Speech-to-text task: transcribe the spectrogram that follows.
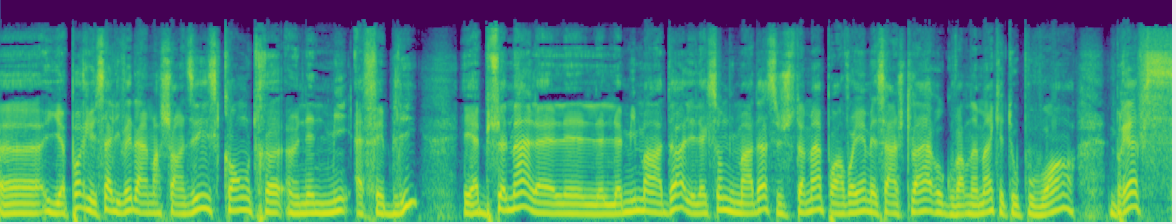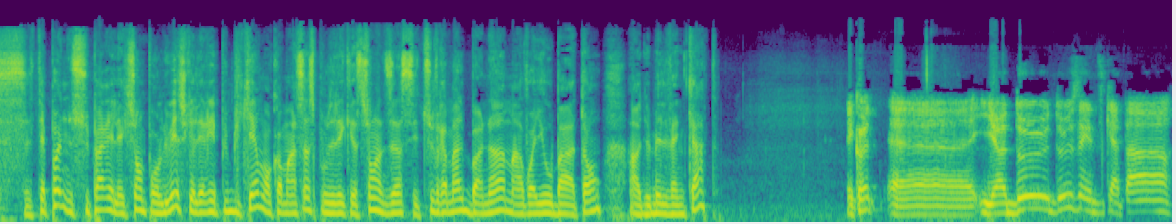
Euh, il n'a pas réussi à livrer la marchandise contre un ennemi affaibli. Et habituellement, le, mi-mandat, l'élection de mi-mandat, c'est justement pour envoyer un message clair au gouvernement qui est au pouvoir. Bref, c'était pas une super élection pour lui. Est-ce que les républicains vont commencer à se poser des questions en disant, c'est-tu vraiment le bonhomme à envoyer au bâton en 2024? Écoute, euh, il y a deux, deux indicateurs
